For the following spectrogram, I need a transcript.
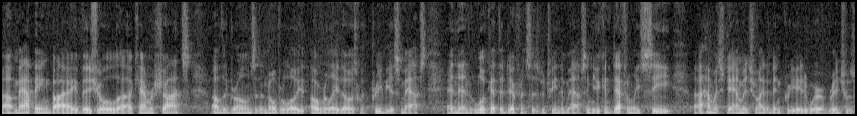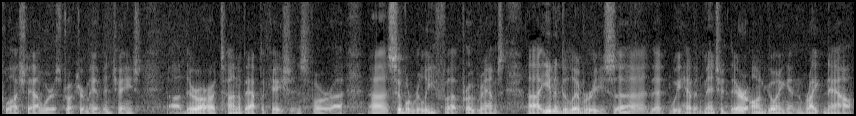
uh, mapping by visual uh, camera shots of the drones and then overlay, overlay those with previous maps and then look at the differences between the maps and you can definitely see uh, how much damage might have been created where a bridge was washed out, where a structure may have been changed. Uh, there are a ton of applications for uh, uh civil relief uh, programs, uh, even deliveries mm. that we haven't mentioned. They're ongoing and right now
